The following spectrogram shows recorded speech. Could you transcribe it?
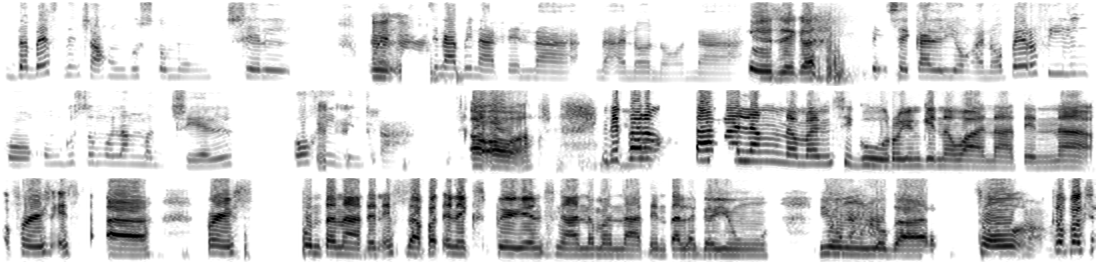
the best din siya kung gusto mong chill. Well, sinabi natin na, na ano no, na Physical. physical yung ano, pero feeling ko, kung gusto mo lang mag-chill, okay din siya. Oo. Hindi, parang tama lang naman siguro yung ginawa natin na first is, ah, first punta natin is dapat in-experience nga naman natin talaga yung yung lugar. So, Oo. kapag sa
